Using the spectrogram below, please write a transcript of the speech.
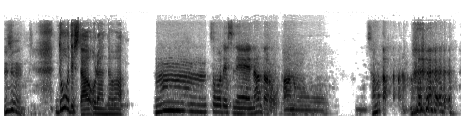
どうでしたオランダは？うーん、そうですね。なんだろう。あのー、寒かったかな。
